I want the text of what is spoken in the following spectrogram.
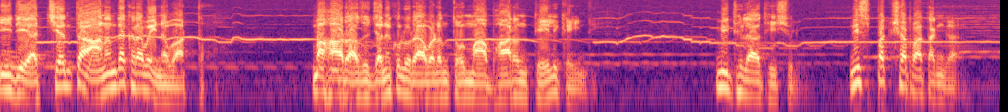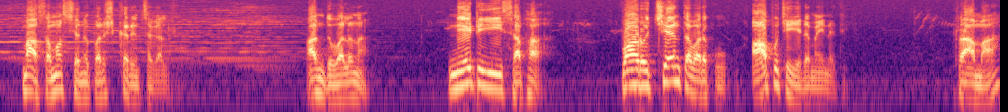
ఇది అత్యంత ఆనందకరమైన వార్త. మహారాజు జనకులు రావడంతో మా భారం తేలికైంది. మిథిలాధీశులు నిష్పక్షపాతంగా మా సమస్యను పరిష్కరించగలరు. అందువలన నేటి ఈ సభ వారొచ్చేంత వరకు ఆపు చేయడమైనది. రామ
